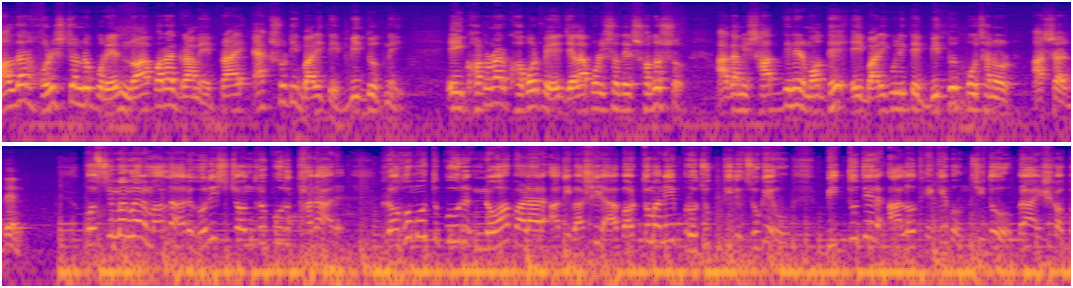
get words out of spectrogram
মালদার হরিশ্চন্দ্রপুরের নয়াপাড়া গ্রামে প্রায় একশোটি বাড়িতে বিদ্যুৎ নেই। এই ঘটনার খবর পেয়ে জেলা পরিষদের সদস্য আগামী সাত দিনের মধ্যে এই বাড়িগুলিতে বিদ্যুৎ পৌঁছানোর আশ্বাস দেন। পশ্চিমবাংলার মালদার হরিশচন্দ্রপুর থানার রহমতপুর নোয়াপাড়ার আদিবাসীরা বর্তমানে প্রযুক্তির যুগেও বিদ্যুতের আলো থেকে বঞ্চিত। প্রায় সব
